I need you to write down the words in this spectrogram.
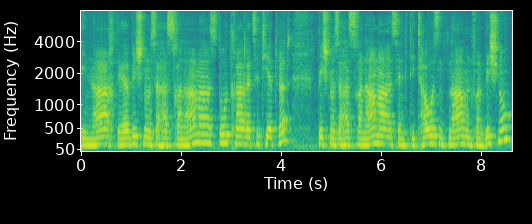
die nach der Vishnu Sahasranama Stotra rezitiert wird. Vishnu Sahasranama sind die tausend Namen von Vishnu,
